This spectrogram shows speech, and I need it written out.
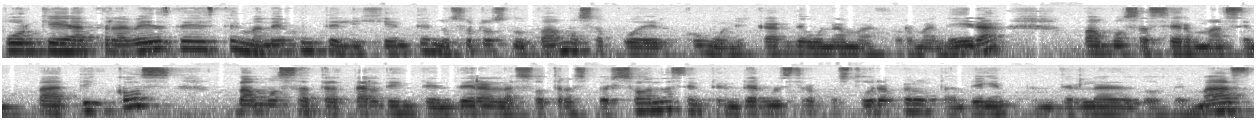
porque a través de este manejo inteligente nosotros nos vamos a poder comunicar de una mejor manera, vamos a ser más empáticos, vamos a tratar de entender a las otras personas, entender nuestra postura, pero también entender la de los demás,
